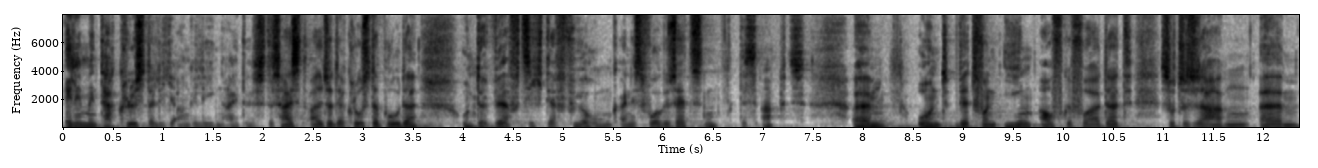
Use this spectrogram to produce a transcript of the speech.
elementar klösterliche Angelegenheit ist. Das heißt also, der Klosterbruder unterwirft sich der Führung eines Vorgesetzten, des Abts, ähm, und wird von ihm aufgefordert, sozusagen ähm,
